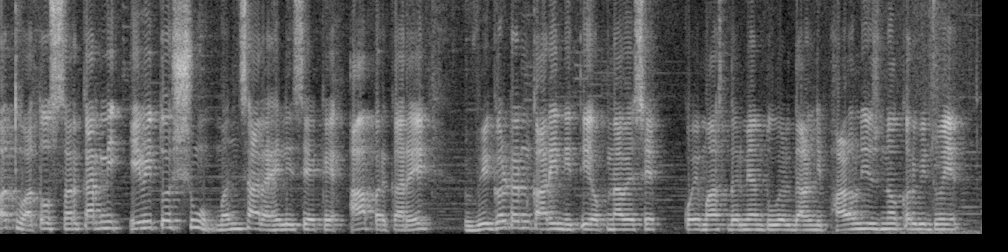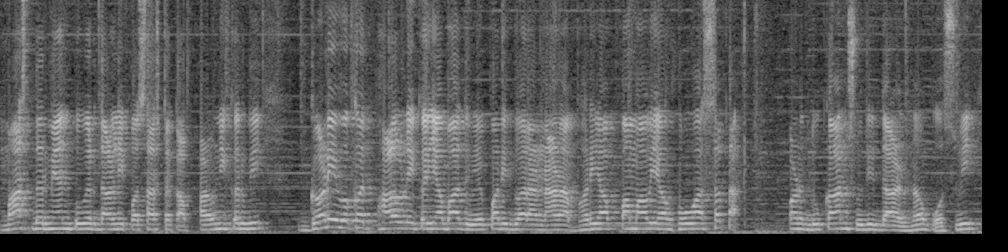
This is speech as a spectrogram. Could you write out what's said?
અથવા તો સરકારની એવી તો શું મનસા રહેલી છે કે આ પ્રકારે વિઘટનકારી નીતિ અપનાવે છે? કોઈ માસ દરમિયાન તુવેર દાળની ફાળવણી જ ન કરવી જોઈએ. માસ દરમિયાન તુવેર દાળની પચાસ ટકા ફાળવણી કરવી. ઘણી વખત ફાળવણી કર્યા બાદ વેપારી દ્વારા નાણાં ભરી આપવામાં આવ્યા હોવા છતાં પણ દુકાન સુધી દાળ ન પહોંચવી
